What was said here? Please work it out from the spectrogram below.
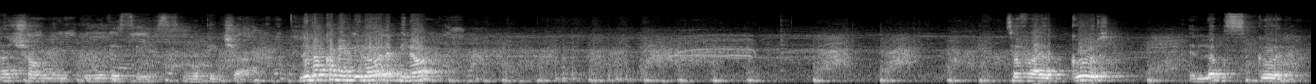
Not sure who, who this is in the picture. Leave a comment below, let me know. So far good. It looks good.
